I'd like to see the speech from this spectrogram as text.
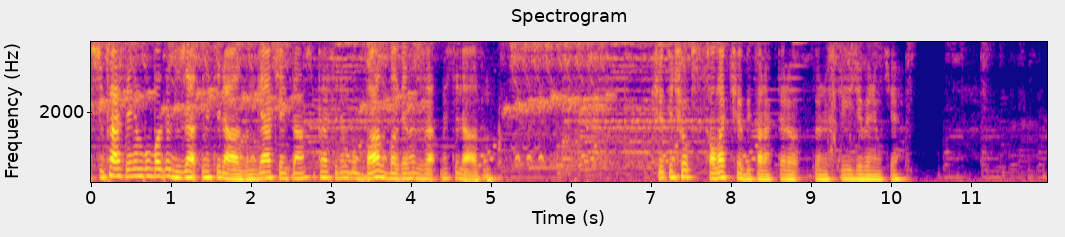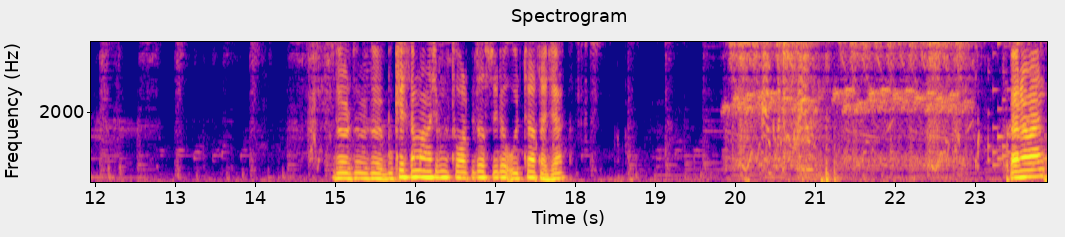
Supercell'in bu bug'ı düzeltmesi lazım. Gerçekten Supercell'in bu baz bug'ını düzeltmesi lazım. Çünkü çok salakça bir karaktere dönüştü iyice benimki. Dur dur dur. Bu kesin bana şimdi torpidosuyla ulti atacak. Ben hemen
